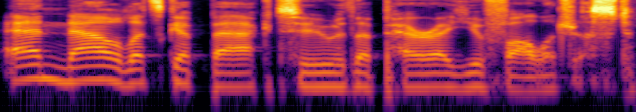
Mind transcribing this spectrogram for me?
And now let's get back to the ParaUFOlogist.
